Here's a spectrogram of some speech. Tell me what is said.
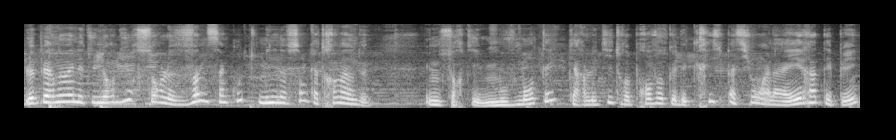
Le Père Noël est une ordure sort le 25 août 1982. Une sortie mouvementée car le titre provoque des crispations à la RATP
